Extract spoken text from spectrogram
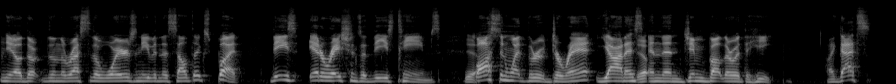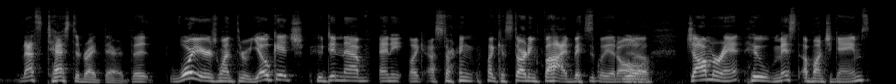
you know the, than the rest of the Warriors and even the Celtics. But these iterations of these teams, Yeah. Boston went through Durant, Giannis, Yep. and then Jimmy Butler with the Heat. Like that's that's tested right there. The Warriors went through Jokic, who didn't have any like a starting like a starting five basically at all. Yeah. Ja Morant, who missed a bunch of games,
